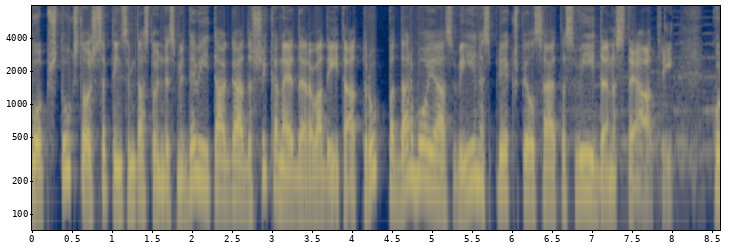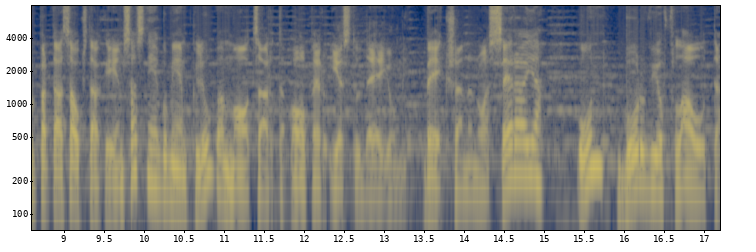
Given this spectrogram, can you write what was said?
Kopš 1789. gada Šikanēdera vadītā trupa darbojās Vīnes priekšpilsētas Vīdenes teātrī, kur par tās augstākajiem sasniegumiem kļuva Mocarta operu iestudējumi, Bēgšana no Seraja un Burvju flauta,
